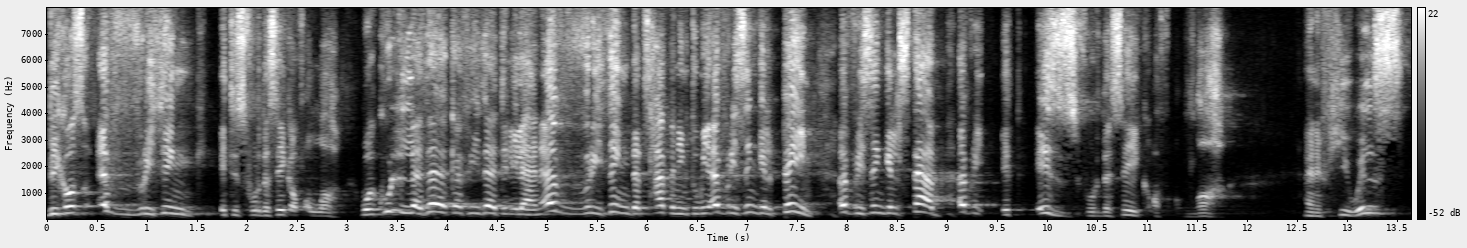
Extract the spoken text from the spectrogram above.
Because everything, it is for the sake of Allah. وكل ذاك في ذات الإله and everything that's happening to me, every single pain, every single stab, every it is for the sake of Allah. And if He wills,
